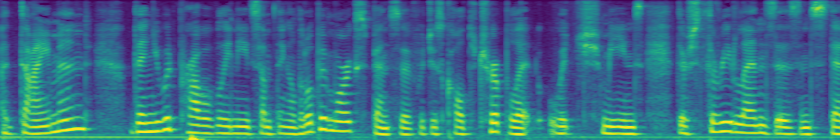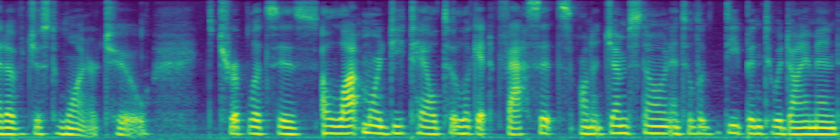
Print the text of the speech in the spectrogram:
a diamond, then you would probably need something a little bit more expensive, which is called triplet, which means there's three lenses instead of just one or two. Triplets is a lot more detailed to look at facets on a gemstone and to look deep into a diamond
